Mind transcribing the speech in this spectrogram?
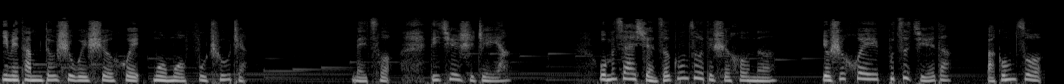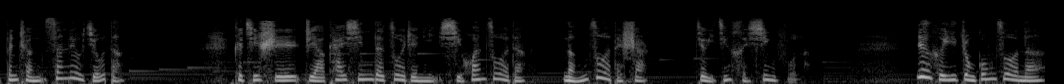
因为他们都是为社会默默付出着。没错，的确是这样。我们在选择工作的时候呢，有时会不自觉的把工作分成三六九等。可其实，只要开心的做着你喜欢做的、能做的事儿，就已经很幸福了。任何一种工作呢，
